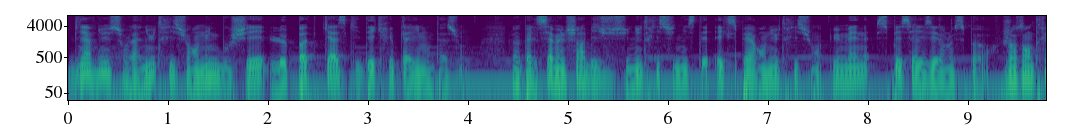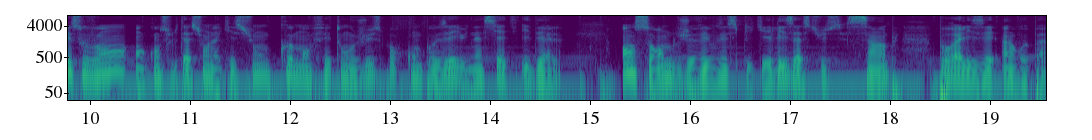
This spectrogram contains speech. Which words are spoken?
Bienvenue sur la nutrition en une bouchée, le podcast qui décrypte l'alimentation. Je m'appelle Samuel Charby, je suis nutritionniste et expert en nutrition humaine spécialisé dans le sport. J'entends très souvent en consultation la question comment fait-on juste pour composer une assiette idéale? Ensemble, je vais vous expliquer les astuces simples pour réaliser un repas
